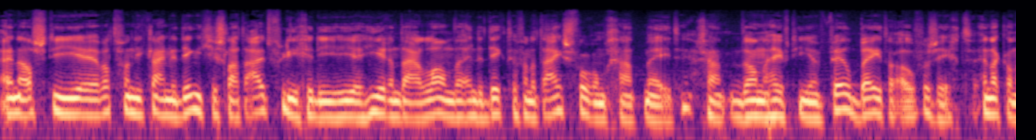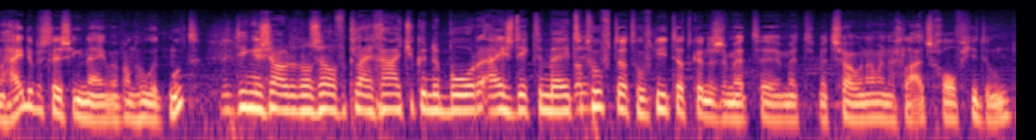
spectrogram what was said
en als die uh, wat van die kleine dingetjes laat uitvliegen... die hier en daar landen en de dikte van het ijsvorm gaat meten... Gaat, dan heeft hij een veel beter overzicht. En dan kan hij de beslissing nemen van hoe het moet. Die dingen zouden dan zelf een klein gaatje kunnen boren, ijsdikte meten? Dat hoeft, dat hoeft niet. Dat kunnen ze met, met, met sonar, met een geluidsgolfje doen.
